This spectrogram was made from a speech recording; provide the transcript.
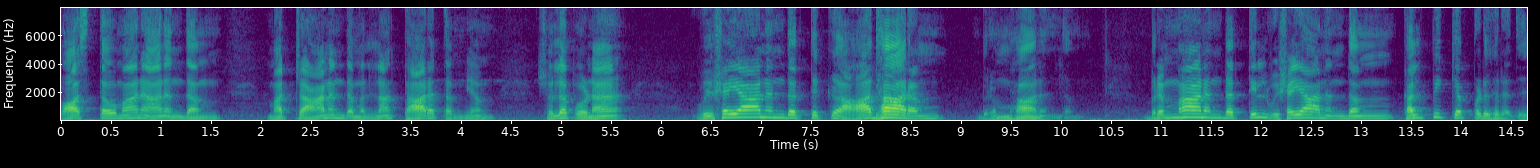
வாஸ்தவமான ஆனந்தம். மற்ற ஆனந்தமெல்லாம் தாரதமியம். சொல்லப்போனால் விஷயானந்தத்துக்கு ஆதாரம் பிரம்மானந்தம். பிரம்மானந்தத்தில் விஷயானந்தம் கல்பிக்கப்படுகிறது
